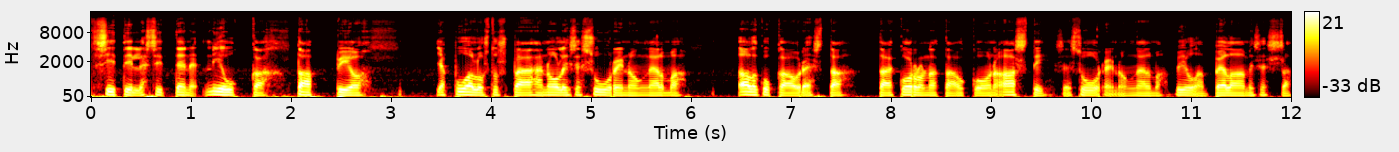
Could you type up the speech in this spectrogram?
Sitille sitten niukka tappio ja puolustuspäähän oli se suurin ongelma alkukaudesta tai koronataukoon asti se suurin ongelma villan pelaamisessa.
